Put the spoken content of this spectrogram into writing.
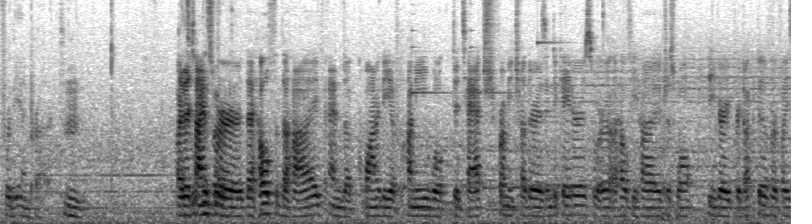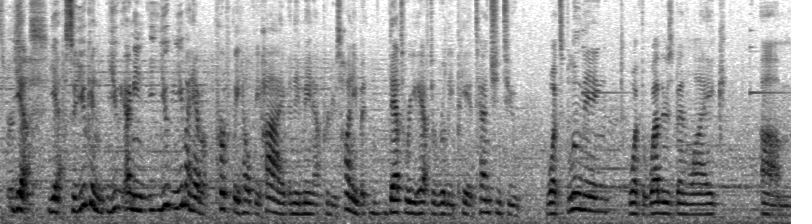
for the end product. Mm. Are there times that's what I- where the health of the hive and the quantity of honey will detach from each other as indicators, where a healthy hive just won't be very productive, or vice versa? Yes, yeah. So you can you I mean you you might have a perfectly healthy hive and they may not produce honey, but that's where you have to really pay attention to what's blooming, what the weather's been like, um,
